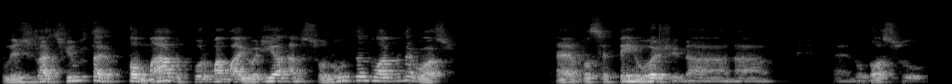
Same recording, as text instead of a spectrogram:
o legislativo está tomado por uma maioria absoluta do agronegócio. É, você tem hoje na, na, é, no nosso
